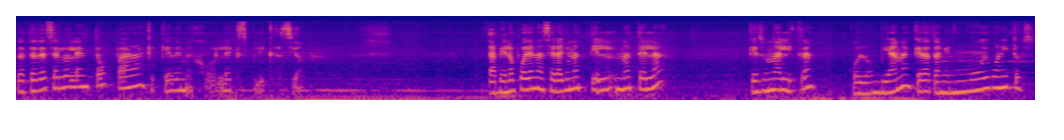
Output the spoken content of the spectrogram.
Traté de hacerlo lento para que quede mejor la explicación. También lo pueden hacer, hay una tela, una tela que es una licra colombiana, queda también muy bonitos.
